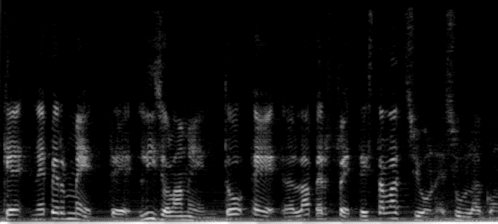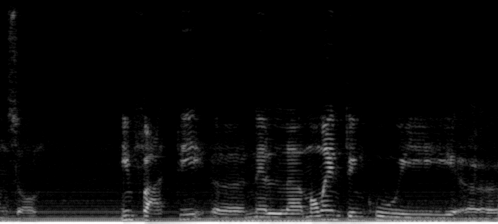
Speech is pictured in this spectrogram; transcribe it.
che ne permette l'isolamento e eh, la perfetta installazione sulla console infatti eh, nel momento in cui eh,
